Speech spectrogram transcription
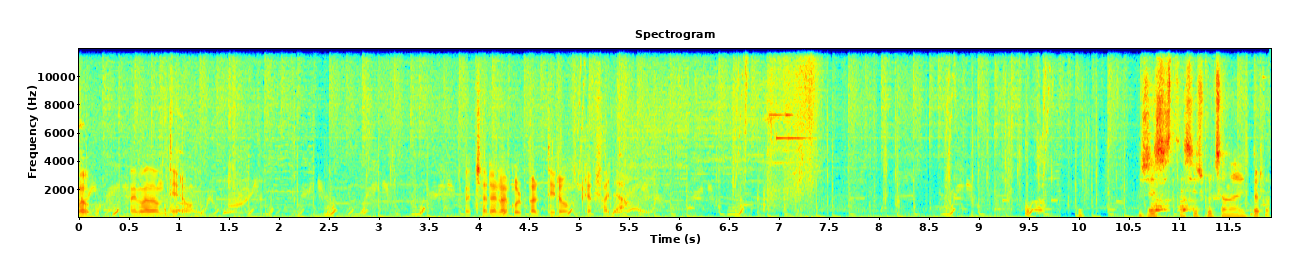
Oh, me ha dado un tirón. Echaré la culpa al tirón, que he fallado. No sé si estáis escuchando a mi perro.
